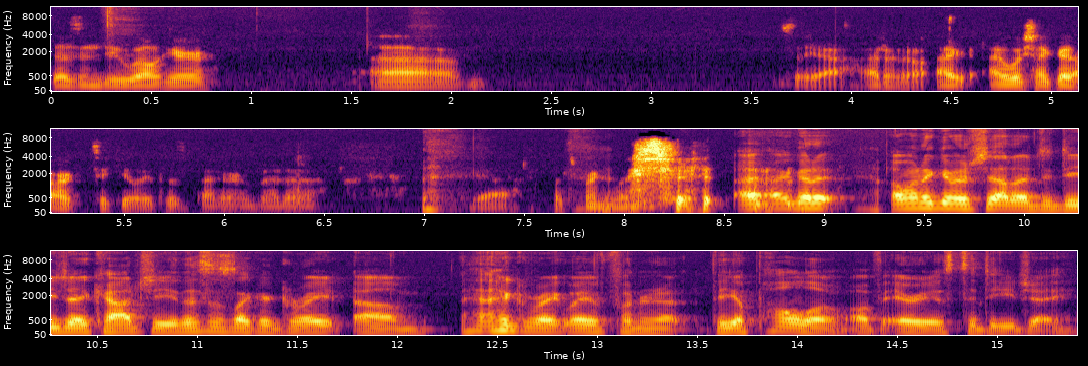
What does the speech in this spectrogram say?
doesn't do well here. Um, so yeah, I don't know. I, I wish I could articulate this better, but uh, yeah, that's pretty much it. I, I gotta I want to give a shout out to DJ Kachi. This is like a great um a great way of putting it. The Apollo of areas to DJ.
